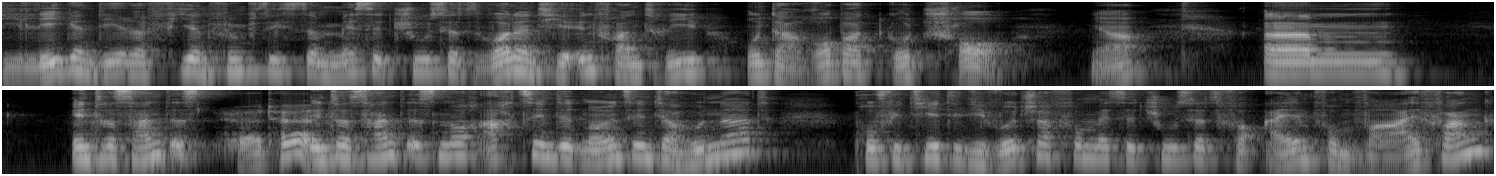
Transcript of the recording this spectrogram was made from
die legendäre 54. Massachusetts Volunteer Infanterie unter Robert Gottschall. Ja. Ähm, interessant ist, Hört, hört. Interessant ist noch, 18. und 19. Jahrhundert profitierte die Wirtschaft von Massachusetts vor allem vom Walfang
